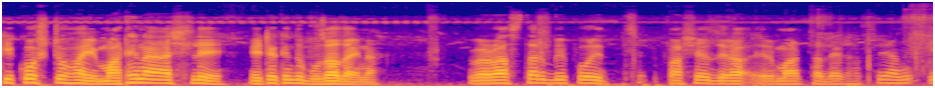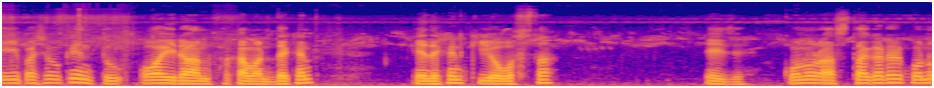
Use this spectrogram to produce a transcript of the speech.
কি কষ্ট হয়? মাঠে না আসলে এটা কিন্তু বোঝা যায় না। এবার রাস্তার বিপরীত পাশে যে মাঠটা দেখাচ্ছি আমি, এই পাশেও কিন্তু অইরান ফাঁকা মাঠ। দেখেন, এ দেখেন কি অবস্থা। এই যে, কোনো রাস্তাঘাটের কোনো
